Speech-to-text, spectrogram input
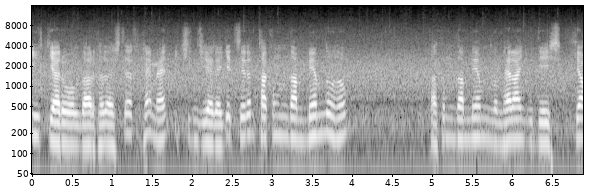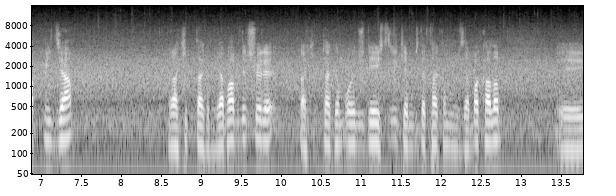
ilk yarı oldu arkadaşlar. Hemen ikinci yere geçelim. Takımımdan memnunum. Takımımdan memnunum. Herhangi bir değişiklik yapmayacağım. Rakip takım yapabilir. Şöyle rakip takım oyuncu değiştirirken biz de takımımıza bakalım. Ee,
